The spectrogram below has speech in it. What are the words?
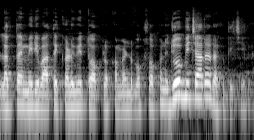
लगता है मेरी बातें कड़वी तो आप लोग कमेंट बॉक्स ओपन जो विचार है रख दीजिएगा।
